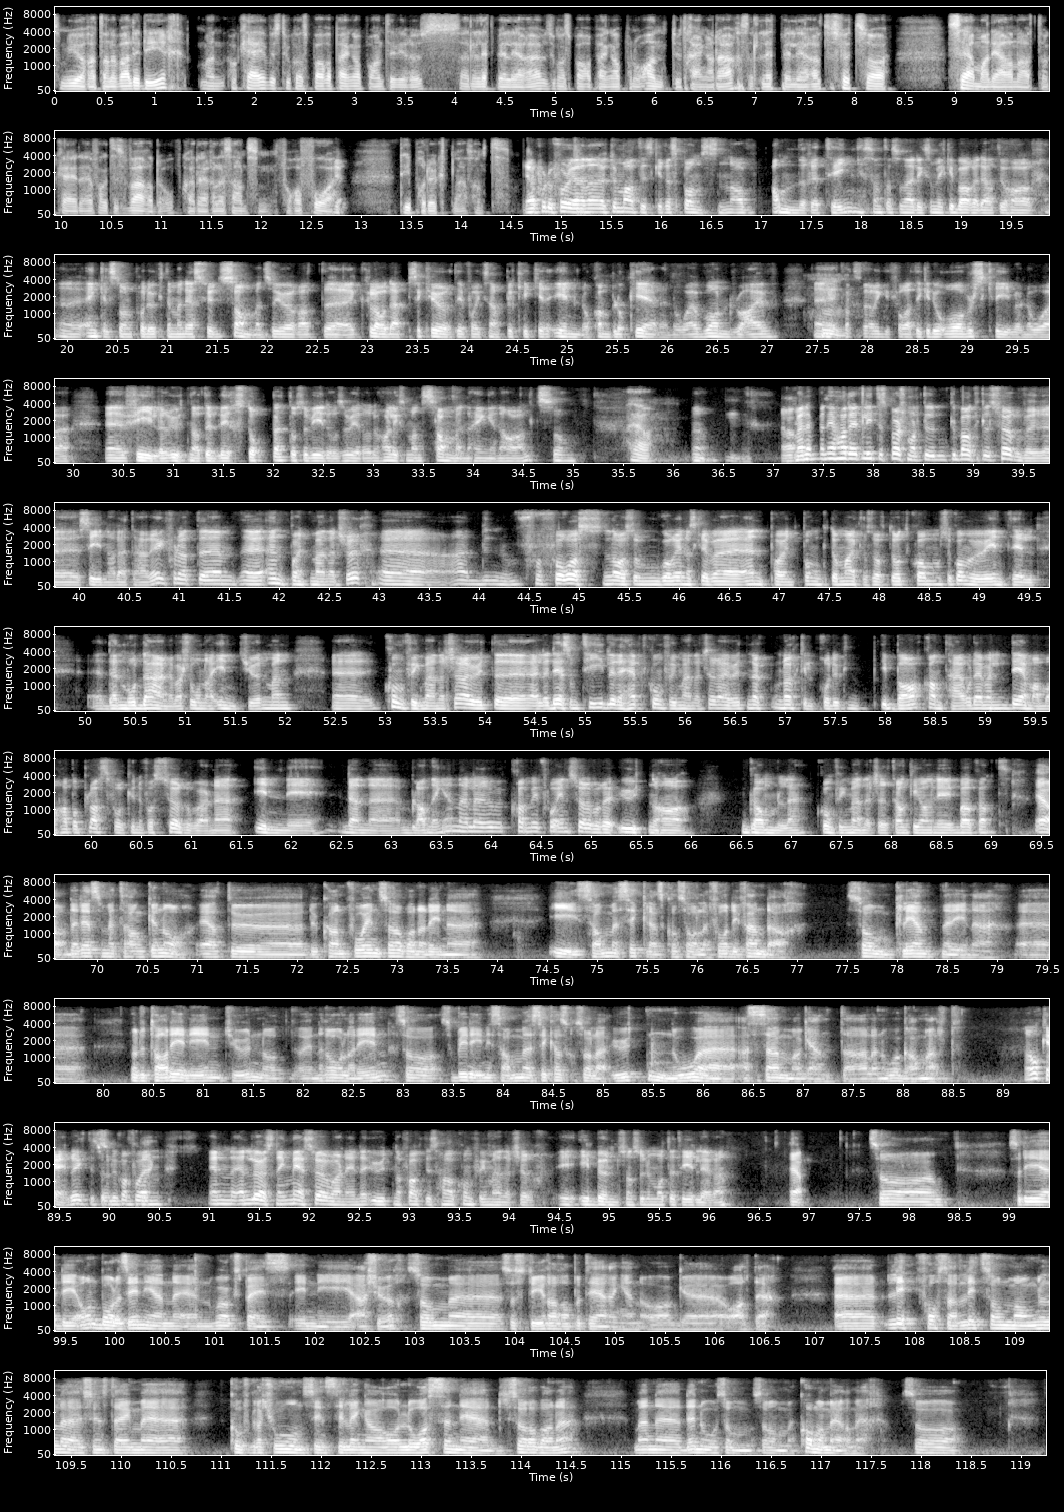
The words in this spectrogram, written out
som gjør at den er veldig dyr. Men OK, hvis du kan spare penger på antivirus, så er det litt billigere. Hvis du kan spare penger på noe annet du trenger der, så er det litt billigere. Til slutt så ser man gjerne at okay, det er faktisk verdt å oppgradere lisensen for å få ja. de produktene. Sant? Ja, for du får jo den automatiske responsen av andre ting. Altså, det er liksom ikke bare det at du har eh, enkeltstående produkter, men det er sydd sammen som gjør at eh, Cloud App Security f.eks. kicker inn og kan blokkere noe. OneDrive Eh, mm. Kan sørge for at ikke du overskriver noe eh, filer uten at det blir stoppet osv. Du har liksom en sammenhengende av alt. Så. Ja. ja. Men, men, jeg hadde et lite spørsmål til, tilbake til serversiden av dette. her. For at uh, Endpoint Manager uh, for, for, oss nå som går inn og skriver endpoint.microsoft.com, så kommer vi inn til den moderne versjonen av Intune. Men Eh, config Manager er jo et, eh, eller Det som tidligere het Config Manager, er jo et nøk nøkkelprodukt i bakkant her. og Det er vel det man må ha på plass for å kunne få serverne inn i denne blandingen? Eller kan vi få inn servere uten å ha gamle Config Manager-tankegangen i bakkant? Ja, det er det som er tanken nå. er At du, du kan få inn serverne dine i samme sikkerhetskonsoller for Defender som klientene dine. Eh, når du tar det inn i Intune og enroller det inn, så, så, blir det inn i samme sikkerhetskonsoller uten noe SSM-agenter eller noe gammelt. OK, riktig. Så du kan få en, en, en løsning med serverne uten å faktisk ha config manager i, i bunn, sånn som du måtte tidligere? Ja. Så, så de, de onboardes inn i en, en, workspace inn i Ashore som, så styrer rapporteringen og, eh, og alt det. Eh, litt fortsatt litt sånn manglende, syns jeg, med konfigurasjonsinnstillinger og låse ned serverne. Men eh, det er noe som, som kommer mer og mer. Så,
